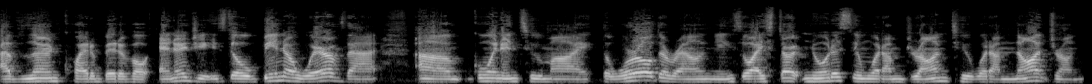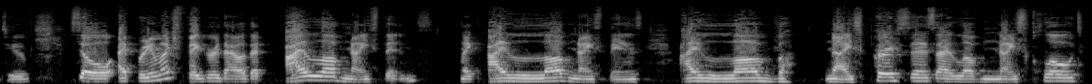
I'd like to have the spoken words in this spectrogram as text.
I've learned quite a bit about energy. So being aware of that, um, going into my, the world around me. So I start noticing what I'm drawn to, what I'm not drawn to. So I pretty much figured out that I love nice things. Like I love nice things. I love nice purses. I love nice clothes.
